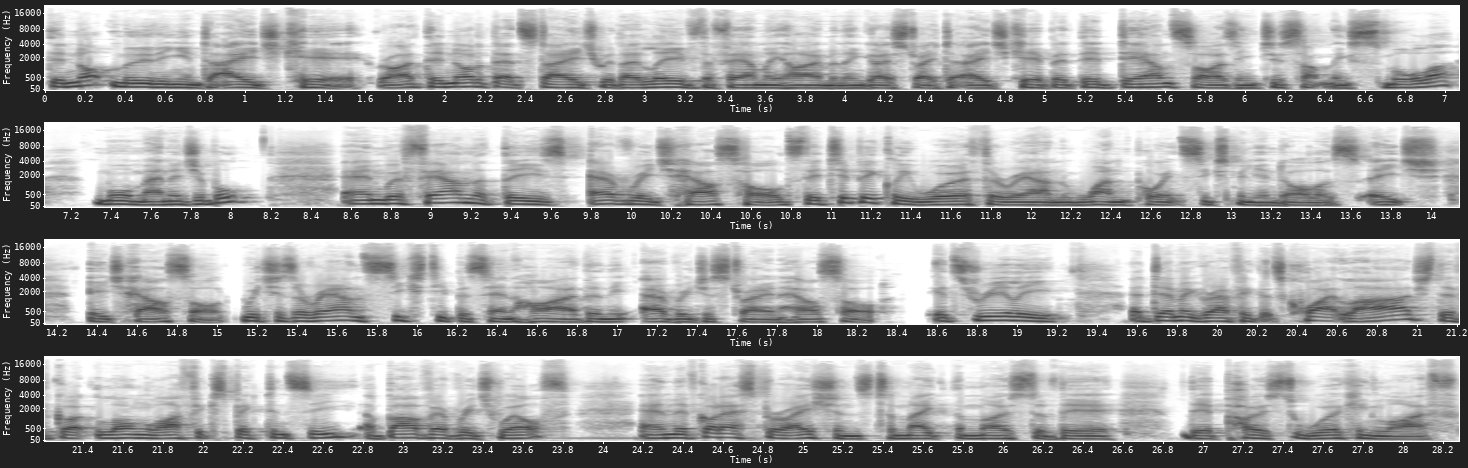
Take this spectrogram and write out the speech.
they're not moving into aged care, right? They're not at that stage where they leave the family home and then go straight to aged care, but they're downsizing to something smaller, more manageable. And we've found that these average households, they're typically worth around $1.6 million each, each household, which is around 60% higher than the average Australian household. It's really a demographic that's quite large. They've got long life expectancy, above average wealth, and they've got aspirations to make the most of their, their post working life.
